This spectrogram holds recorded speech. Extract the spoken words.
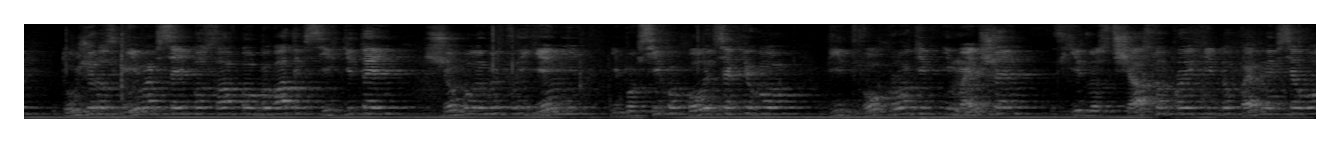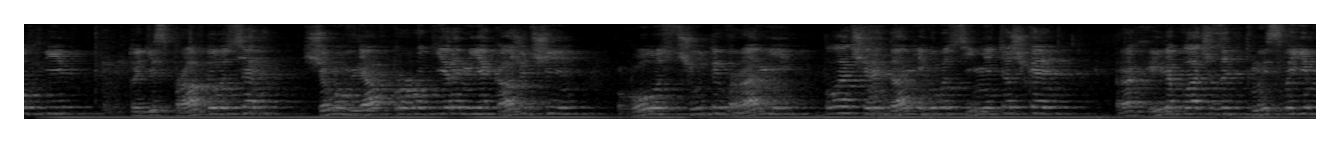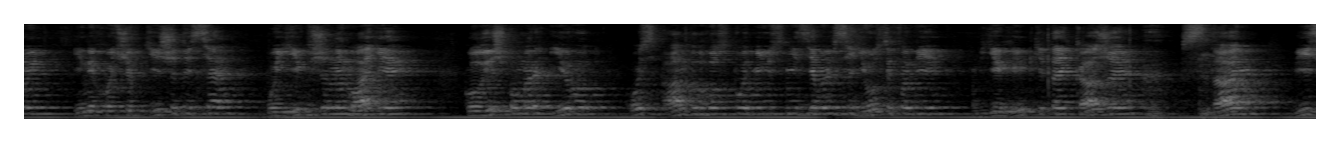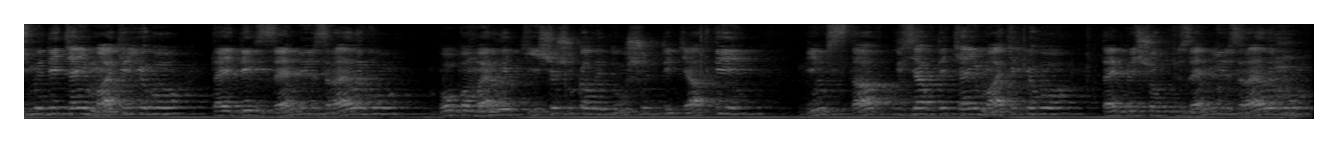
дуже розгнівався і послав повбивати всіх дітей, що були в Вифлеємі, і по всіх околицях його від двох років і менше, згідно з часом, про який допевнився волхвів. Тоді справдилося, що мовляв пророк Єремія, кажучи, голос чути в рамі, плач і ридання й голосіння тяжке. Рахиля плаче за дітьми своїми і не хоче втішитися, бо їх вже немає. Коли ж помер Ірод, ось ангел Господній у сні з'явився Йосифові в Єгипті та й каже: Встань, візьми дитя і матір його, та йди в землю Ізраїлеву, бо померли ті, що шукали душу дитятки. Він встав, узяв дитя і матір його, та й прийшов у землю Ізраїлеву.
